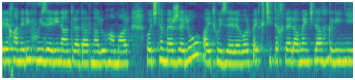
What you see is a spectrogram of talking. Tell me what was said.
երեխաների հույզերին անդրադառնալու համար, ոչ թե մերժելու այդ հույզերը, որ պետք չի տխրել, ամեն ինչ լավ կլինի,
